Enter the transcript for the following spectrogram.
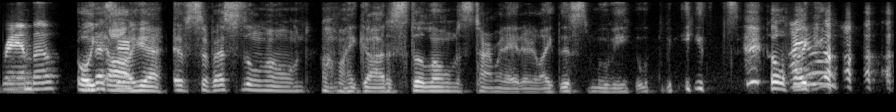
Rambo. Oh yeah, Sylvester? oh yeah. If Sylvester Stallone, oh my God, if Stallone was Terminator, like this movie would be. Oh my I don't- God.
